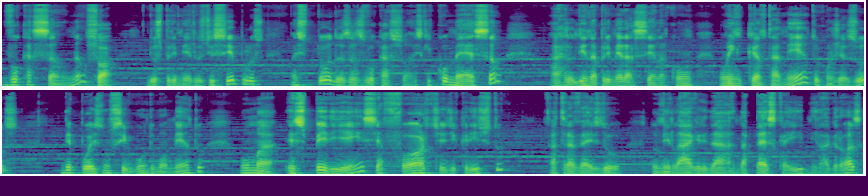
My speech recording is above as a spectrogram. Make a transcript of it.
vocação, não só dos primeiros discípulos, mas todas as vocações que começam ali na primeira cena com um encantamento com Jesus, depois, num segundo momento, uma experiência forte de Cristo através do, do milagre da, da pesca aí, milagrosa,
